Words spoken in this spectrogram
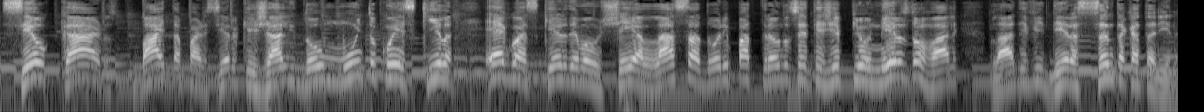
Seu Carlos, baita parceiro que já lidou muito com esquila, éguasqueiro de mão cheia, laçador e patrão do CTG Pioneiros do Vale, lá de Videira, Santa Catarina.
